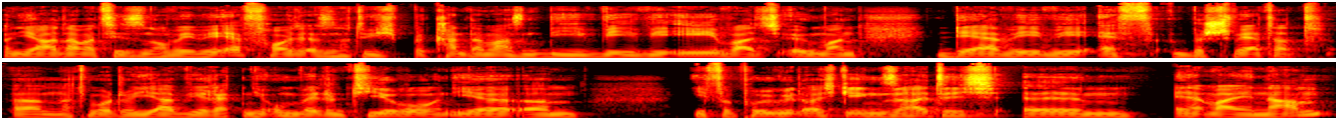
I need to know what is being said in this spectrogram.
Und ja, damals hieß es noch WWF, heute ist es natürlich bekanntermaßen die WWE, weil sich irgendwann der WWF beschwert hat, ähm, nach dem Motto, ja, wir retten hier Umwelt und Tiere und ihr, ähm, ihr verprügelt euch gegenseitig, ähm, ändert mal den Namen.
